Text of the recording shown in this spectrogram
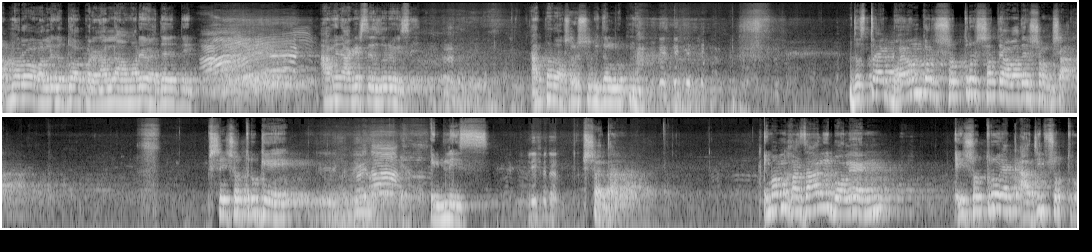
আপনারাও আমার লোকে দোয়া করেন আল্লাহ আমারও হেদায়ত দিন আমি আগের সে জোরে হয়েছে আপনারা আসলে সুবিধার লোক না। দোস্ত এক ভয়ঙ্কর শত্রুর সাথে আমাদের সংসার। সেই শত্রুকে ইবলিস। শয়তান। ইমাম গাজালি বলেন এই শত্রু এক আজীব শত্রু।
